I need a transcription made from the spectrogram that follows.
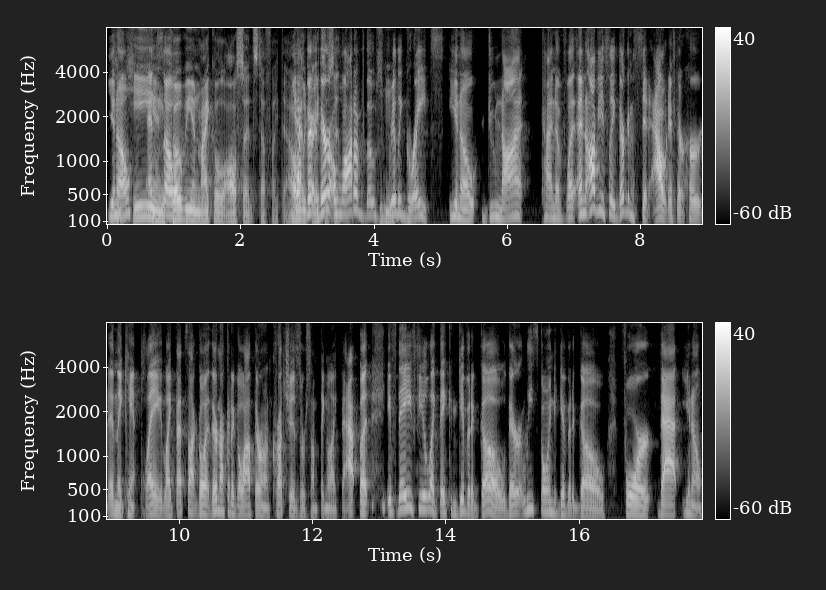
you know, he and and, so- kobe and michael all said stuff like that all yeah, the there, there are a lot of those Mhm. really greats, you know, do not kind of like, and obviously they're going to sit out if they're hurt and they can't play. Like that's not going, they're not going to go out there on crutches or something like that. But if they feel like they can give it a go, they're at least going to give it a go for that, you know,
